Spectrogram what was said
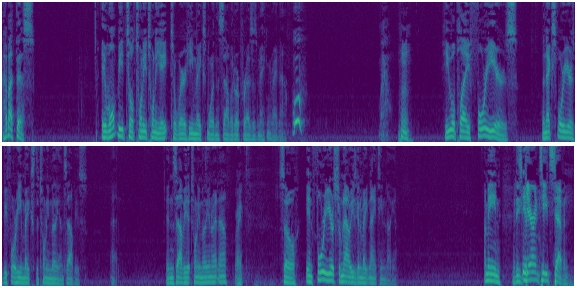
how about this? It won't be till 2028 to where he makes more than Salvador Perez is making right now. Woo. Hmm. He will play four years, the next four years before he makes the 20 million Salvi's at. Isn't Salvi at 20 million right now? Right. So in four years from now, he's going to make 19 million. I mean, But he's if- guaranteed seven. yeah,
